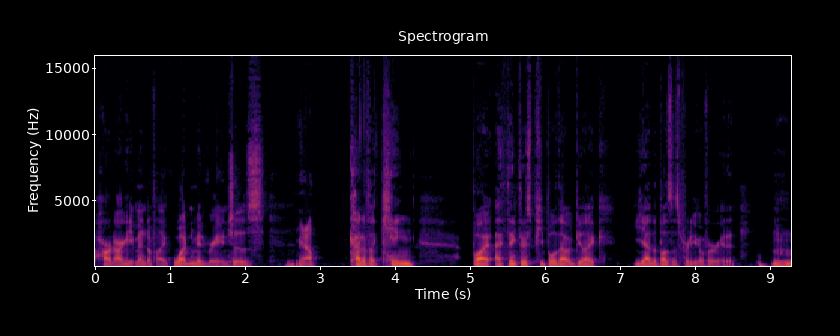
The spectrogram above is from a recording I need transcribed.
hard argument of like what mid range is yeah. Kind of a king. But I think there's people that would be like, yeah, the buzz is pretty overrated. Mm-hmm.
